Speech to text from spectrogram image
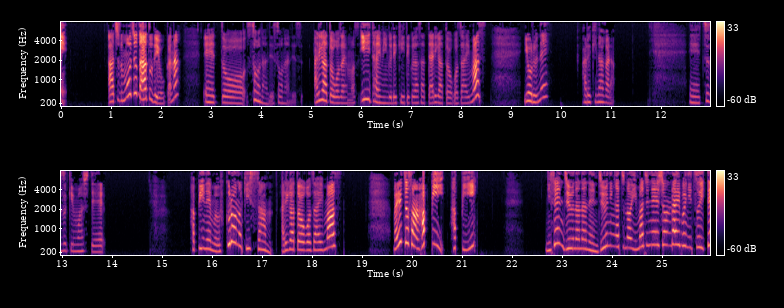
みに、あ、ちょっともうちょっと後で言おうかな。えー、っと、そうなんです、そうなんです。ありがとうございます。いいタイミングで聞いてくださってありがとうございます。夜ね、歩きながら。えー、続きまして、ハッピーネーム、フクロのキスさん、ありがとうございます。まゆちょさん、ハッピー、ハッピー ?2017 年12月のイマジネーションライブについて、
